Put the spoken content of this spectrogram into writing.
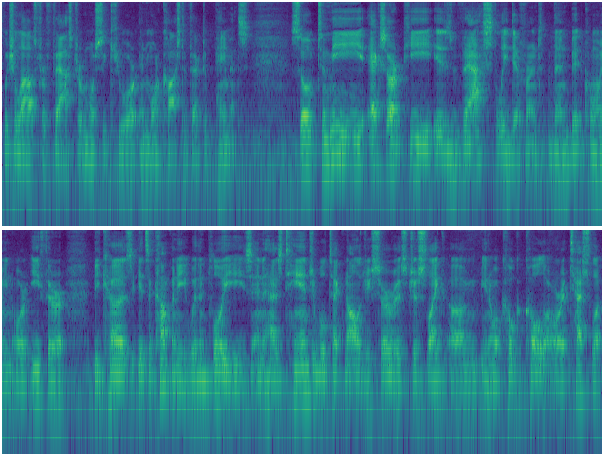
which allows for faster, more secure, and more cost effective payments. So, to me, XRP is vastly different than Bitcoin or Ether because it's a company with employees and it has tangible technology service just like um, you know a coca-cola or a tesla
